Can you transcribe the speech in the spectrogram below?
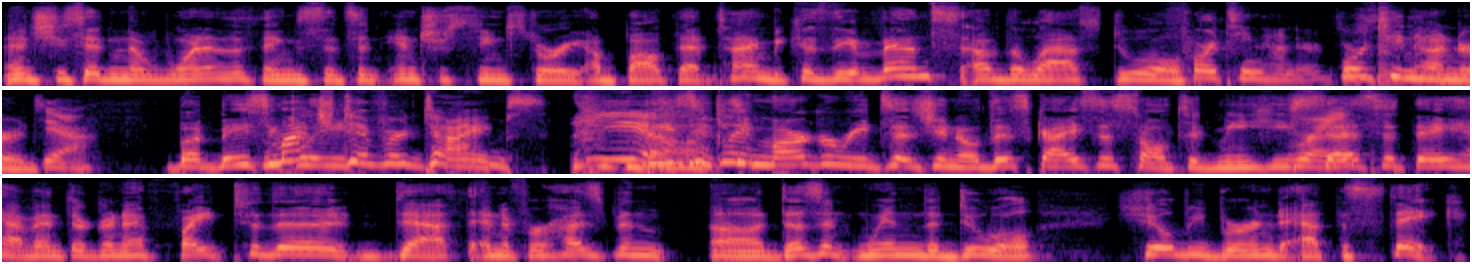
And she said, no, one of the things that's an interesting story about that time because the events of the last duel, fourteen hundreds, fourteen hundreds, Yeah. But basically, Much different times. Yeah. Basically, Marguerite says, you know, this guy's assaulted me. He Right. says that they haven't. They're going to fight to the death. And if her husband uh, doesn't win the duel, she'll be burned at the stake.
